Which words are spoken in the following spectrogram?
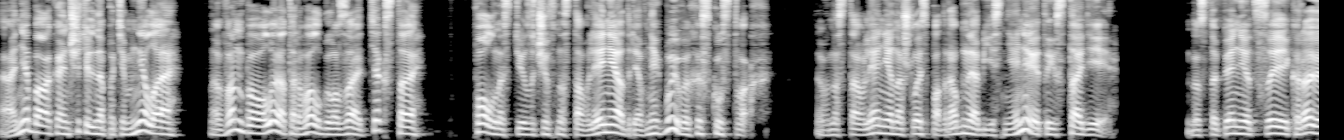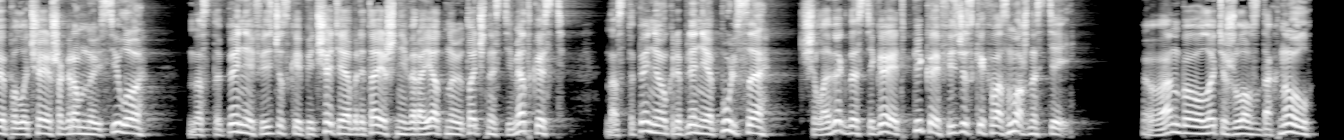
а небо окончательно потемнело, Ван Боулэ оторвал глаза от текста, полностью изучив наставление о древних боевых искусствах. В наставлении нашлось подробное объяснение этой стадии. На ступени Ци и крови получаешь огромную силу, на ступени физической печати обретаешь невероятную точность и меткость, на ступени укрепления пульса человек достигает пика физических возможностей. Ван Боулэ тяжело вздохнул,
